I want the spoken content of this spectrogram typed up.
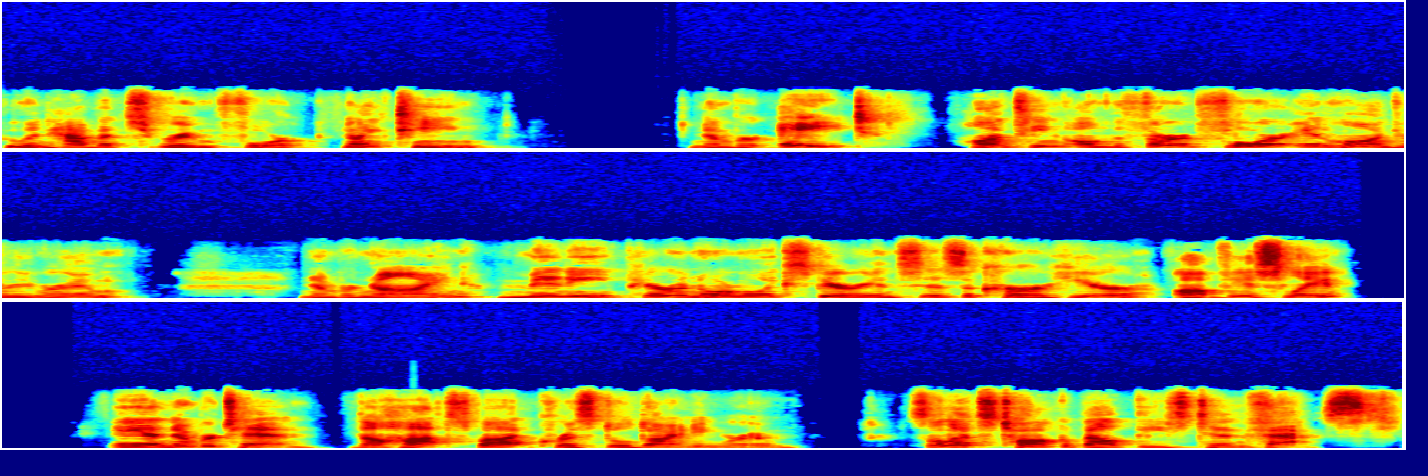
who inhabits room 419. Number eight, haunting on the third floor in laundry room. Number nine, many paranormal experiences occur here, obviously. And number 10, the hotspot crystal dining room. So let's talk about these 10 facts.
